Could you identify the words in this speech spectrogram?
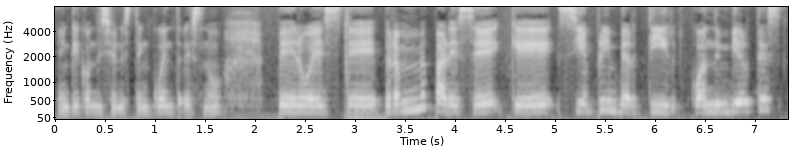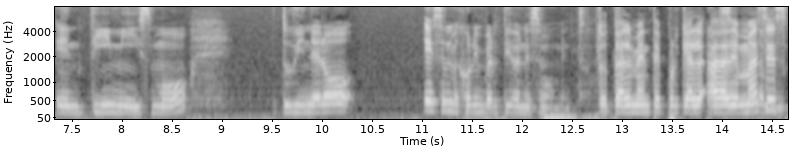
en qué condiciones te encuentres no pero este pero a mí me parece que siempre invertir cuando inviertes en ti mismo tu dinero es el mejor invertido en ese momento. Totalmente porque además es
